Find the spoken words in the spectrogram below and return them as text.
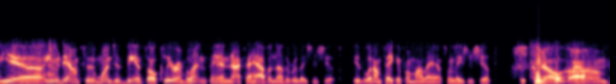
yeah, even down to one just being so clear and blunt and saying not to have another relationship is what I'm taking from my last relationship. You know, Wow. um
